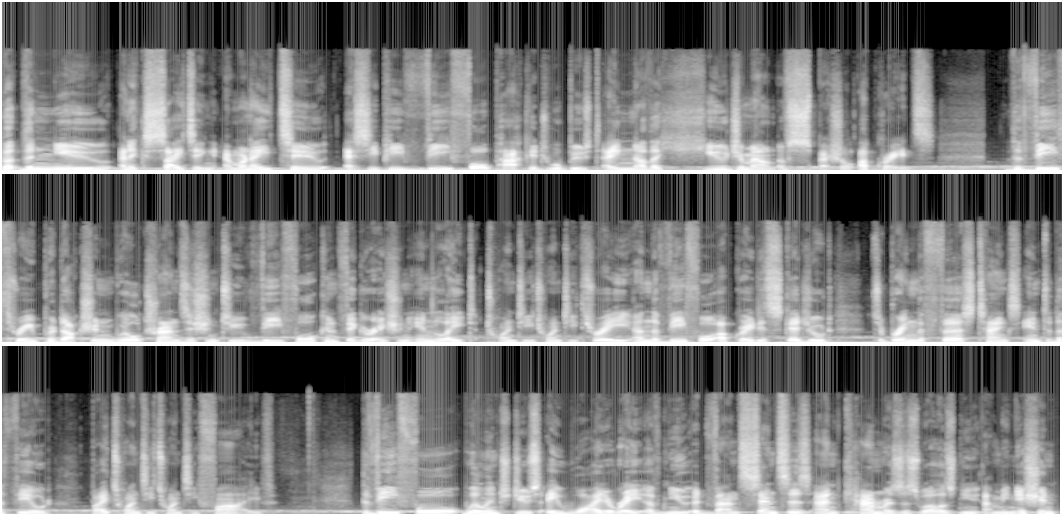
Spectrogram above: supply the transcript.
But the new and exciting M1A2 SEP V4 package will boost another huge amount of special upgrades. The V3 production will transition to V4 configuration in late 2023, and the V4 upgrade is scheduled to bring the first tanks into the field by 2025. The V4 will introduce a wide array of new advanced sensors and cameras, as well as new ammunition,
